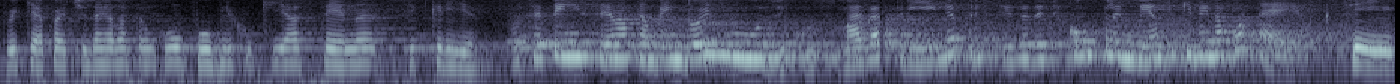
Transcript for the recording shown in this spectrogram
porque é a partir da relação com o público que a cena se cria. Você tem em cena também dois músicos, mas a trilha precisa desse complemento que vem da plateia. Sim,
